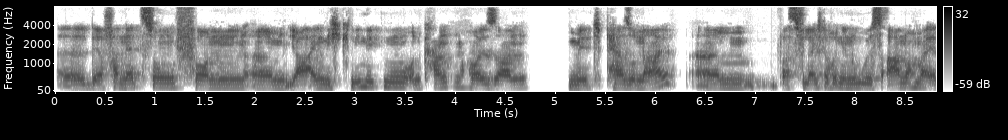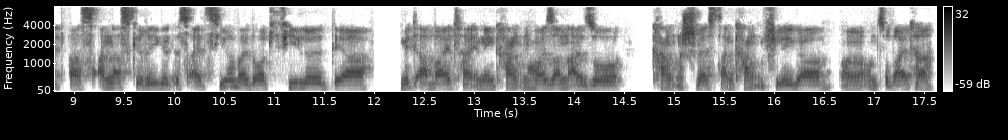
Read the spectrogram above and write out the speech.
äh, der Vernetzung von ähm, ja eigentlich Kliniken und Krankenhäusern mit Personal, ähm, was vielleicht auch in den USA nochmal etwas anders geregelt ist als hier, weil dort viele der Mitarbeiter in den Krankenhäusern, also Krankenschwestern, Krankenpfleger äh, und so weiter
